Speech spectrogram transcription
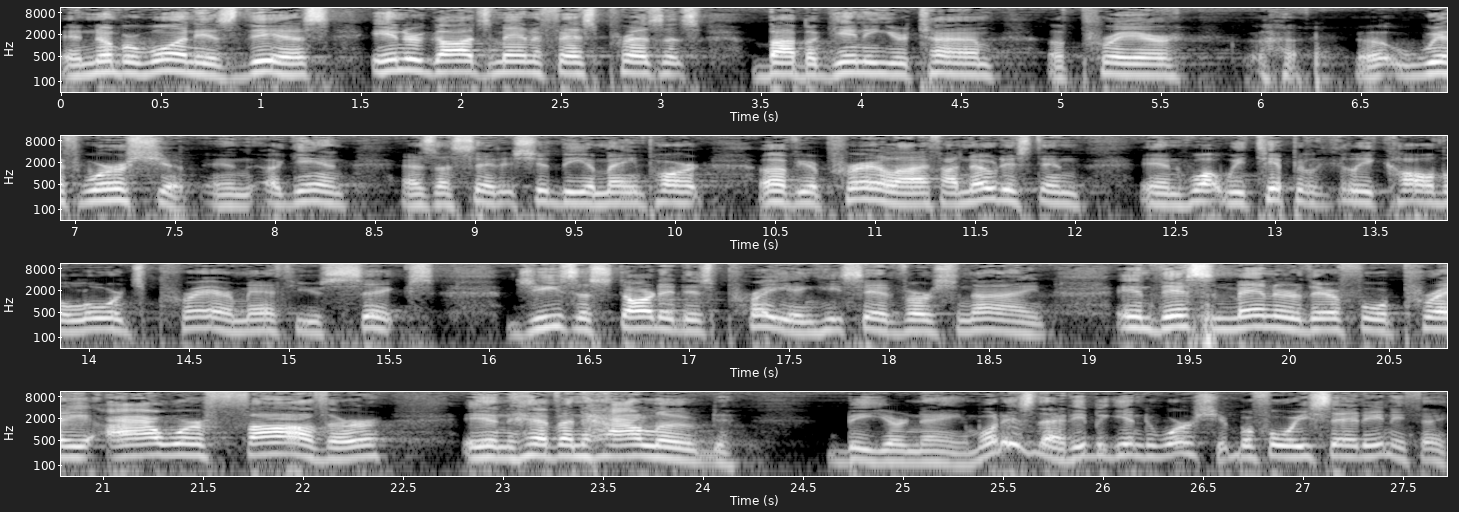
And number one is this enter God's manifest presence by beginning your time of prayer with worship. And again, as I said, it should be a main part of your prayer life. I noticed in, in what we typically call the Lord's Prayer, Matthew 6, Jesus started his praying. He said, verse 9, In this manner, therefore, pray, Our Father in heaven, hallowed be your name. What is that? He began to worship before he said anything.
